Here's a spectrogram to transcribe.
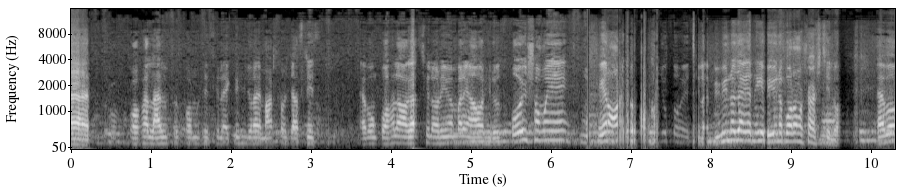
আহ, লাল কর্মসূচি ছিল একত্রিশে জুলাই মার্চ ফর জাস্টিস এবং পহেলা আগস্ট ছিল রিমেম্বারিং আওয়ার হিরোজ ওই সময়ে এখানে অনেকগুলো পক্ষ যুক্ত হয়েছিল বিভিন্ন জায়গা থেকে বিভিন্ন পরামর্শ আসছিল এবং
